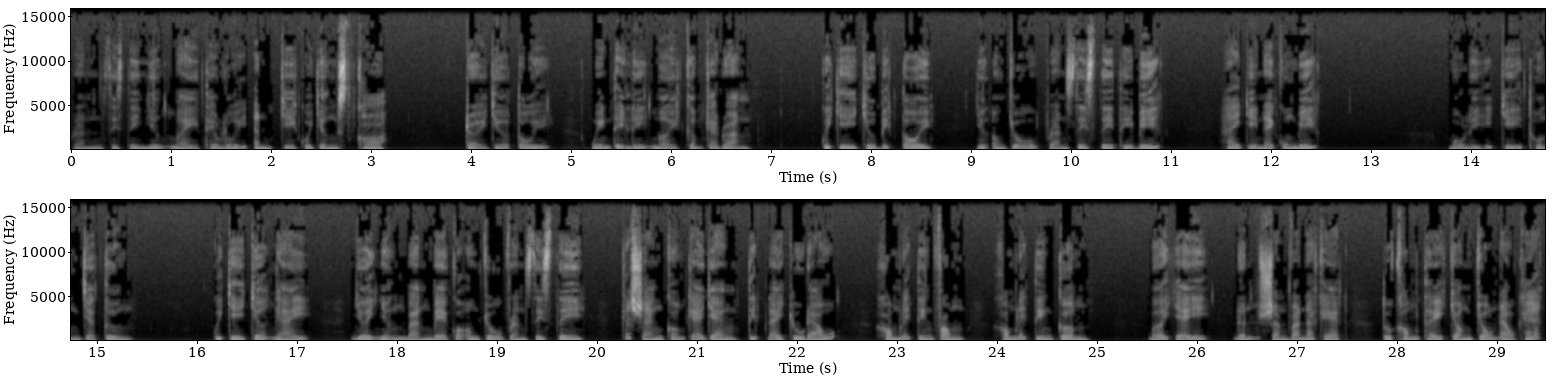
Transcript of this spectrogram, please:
Rành Sisi nhướng mày theo lối anh chị của dân Score. Trời vừa tối, Nguyễn Thị Lý mời cơm cả đoàn. Quý chị chưa biết tôi, nhưng ông chủ Francis thì biết. Hai chị này cũng biết. Mộ lý chỉ thuần và tường. Quý chị chớ ngại, với những bạn bè của ông chủ Francis, khách sạn con cà vàng tiếp đãi chu đáo, không lấy tiền phòng, không lấy tiền cơm. Bởi vậy, Đến Sanvanakhet, tôi không thể chọn chỗ nào khác.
